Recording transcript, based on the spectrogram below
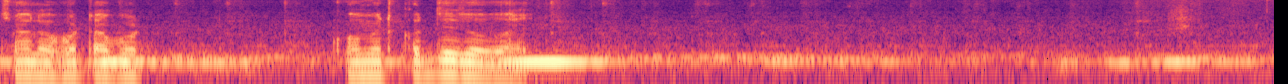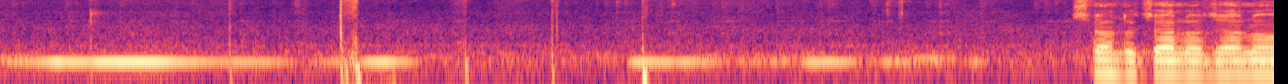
ચાલો ફટાફટ કોમેન્ટ કરી દેજો ભાઈ. চলো চলো চলো।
